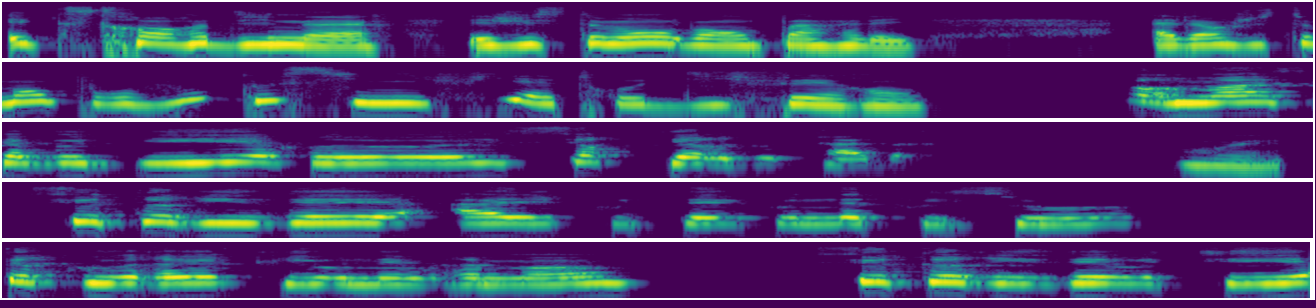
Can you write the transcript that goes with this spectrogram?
extraordinaire. Et justement, on va en parler. Alors justement, pour vous, que signifie être différent? Pour moi, ça veut dire euh, sortir du cadre. Ouais. S'autoriser à écouter, connaître les choses, découvrir qui on est vraiment s'autoriser aussi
